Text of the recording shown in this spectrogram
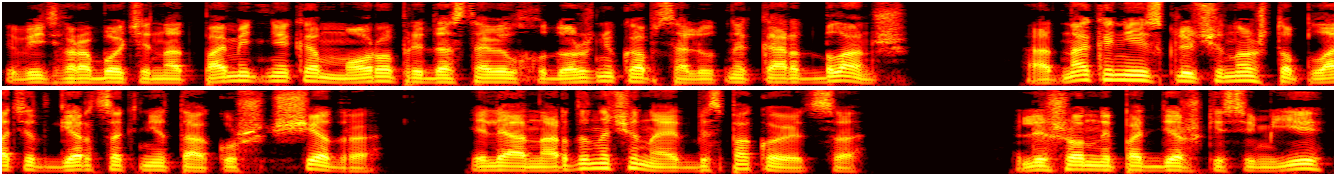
ведь в работе над памятником Моро предоставил художнику абсолютный карт-бланш. Однако не исключено, что платит герцог не так уж щедро, и Леонардо начинает беспокоиться. Лишенный поддержки семьи,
